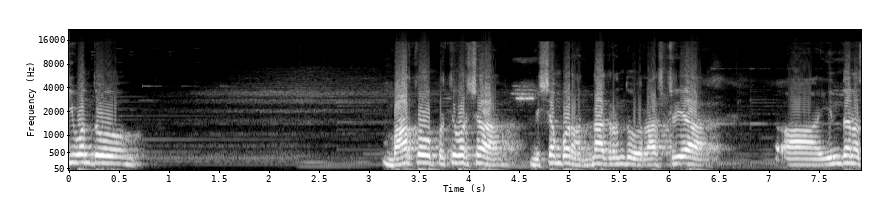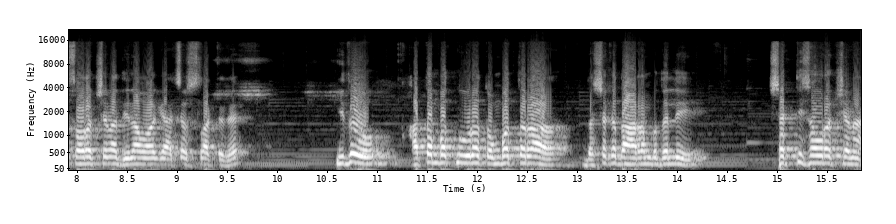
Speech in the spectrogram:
ಈ ಒಂದು ಭಾರತವು ಪ್ರತಿ ವರ್ಷ ಡಿಸೆಂಬರ್ ಹದಿನಾಲ್ಕರಂದು ರಾಷ್ಟ್ರೀಯ ಇಂಧನ ಸಂರಕ್ಷಣಾ ದಿನವಾಗಿ ಆಚರಿಸಲಾಗ್ತಿದೆ. ಇದು ಹತ್ತೊಂಬತ್ತು ನೂರ ತೊಂಬತ್ತರ ದಶಕದ ಆರಂಭದಲ್ಲಿ ಶಕ್ತಿ ಸಂರಕ್ಷಣಾ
